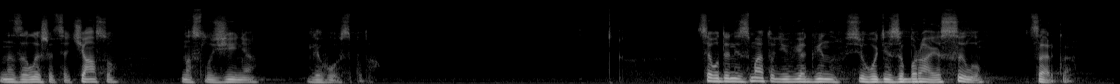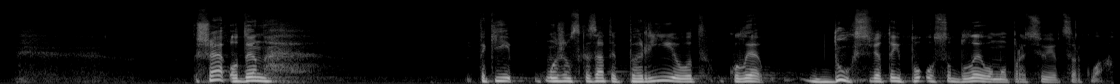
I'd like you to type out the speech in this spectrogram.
не залишиться часу на служіння для Господа. Це один із методів, як він сьогодні забирає силу церкви. Ще один такий, можемо сказати, період, коли Дух Святий по-особливому працює в церквах,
